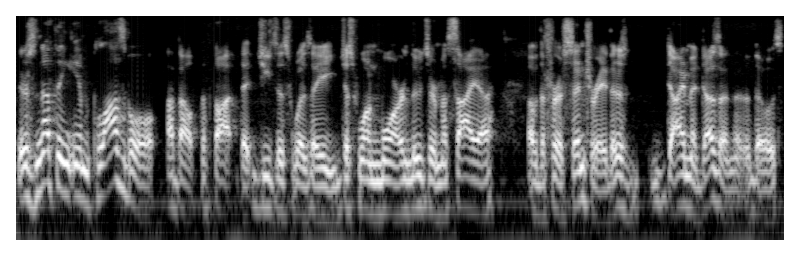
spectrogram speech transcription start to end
There's nothing implausible about the thought that Jesus was a just one more loser Messiah of the first century. There's dime a dozen of those,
